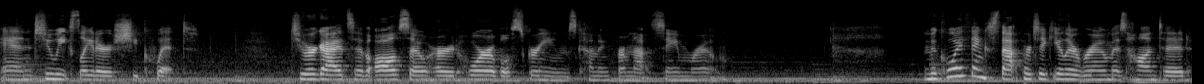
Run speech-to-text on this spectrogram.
and two weeks later, she quit. Tour guides have also heard horrible screams coming from that same room. McCoy thinks that particular room is haunted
